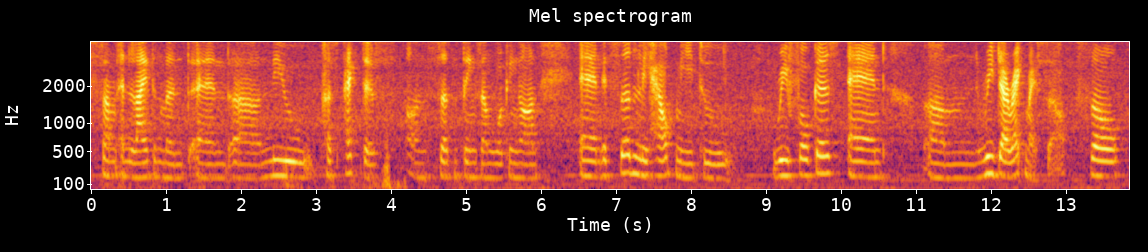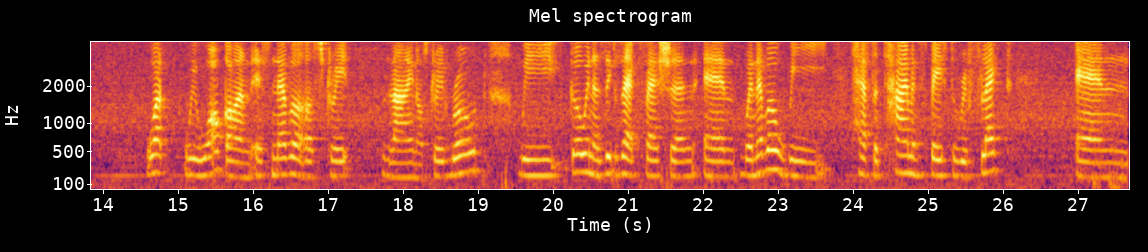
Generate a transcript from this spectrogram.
some enlightenment and uh, new perspective on certain things I'm working on, and it certainly helped me to refocus and um, redirect myself. So, what we walk on is never a straight line or straight road. We go in a zigzag fashion, and whenever we have the time and space to reflect and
